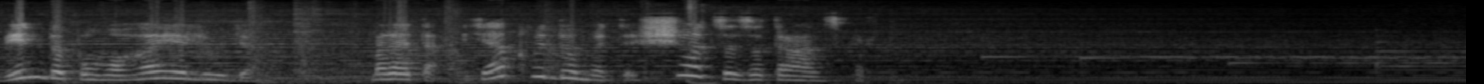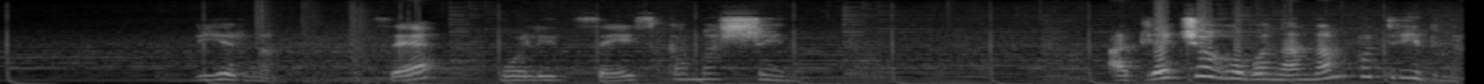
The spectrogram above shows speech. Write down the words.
Він допомагає людям. Малята, як ви думаєте, що це за транспорт? Вірно, це поліцейська машина. А для чого вона нам потрібна?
